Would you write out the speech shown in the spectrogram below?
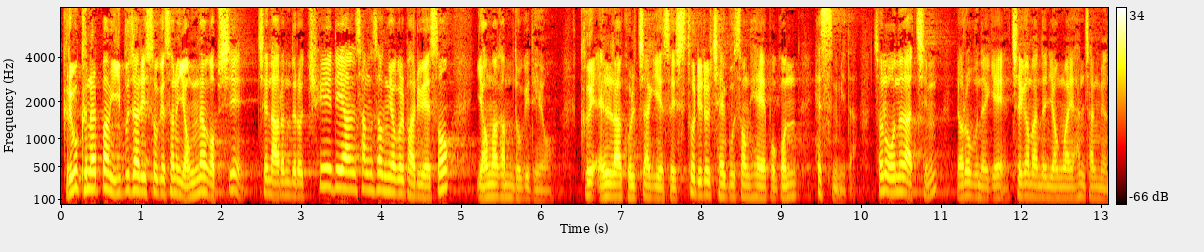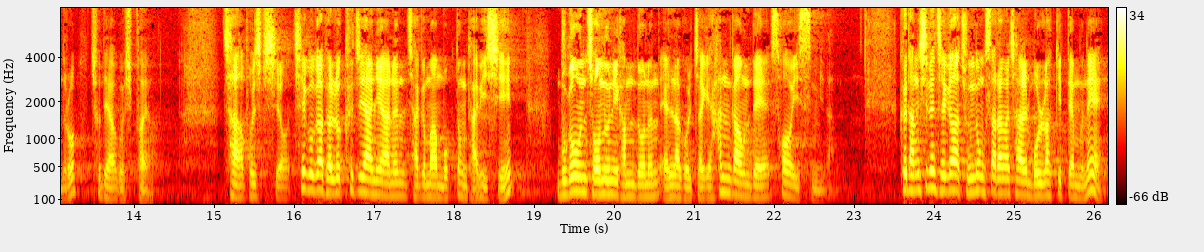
그리고 그날 밤 이부자리 속에서는 영락 없이 제 나름대로 최대한 상상력을 발휘해서 영화 감독이 되어 그 엘라 골짜기에서의 스토리를 재구성해 보곤 했습니다. 저는 오늘 아침 여러분에게 제가 만든 영화의 한 장면으로 초대하고 싶어요. 자, 보십시오. 체구가 별로 크지 아니하는 자그마한 목동 다윗이 무거운 전운이 감도는 엘라 골짜기 한가운데 서 있습니다. 그 당시는 제가 중동 사람을 잘 몰랐기 때문에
